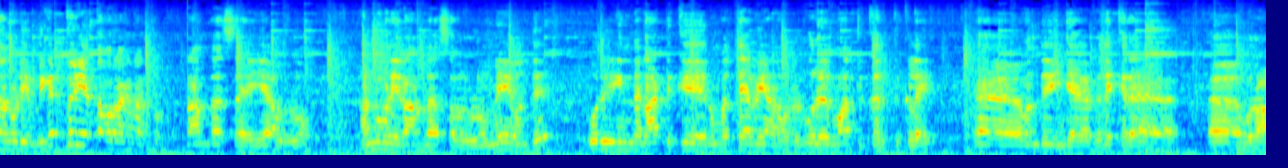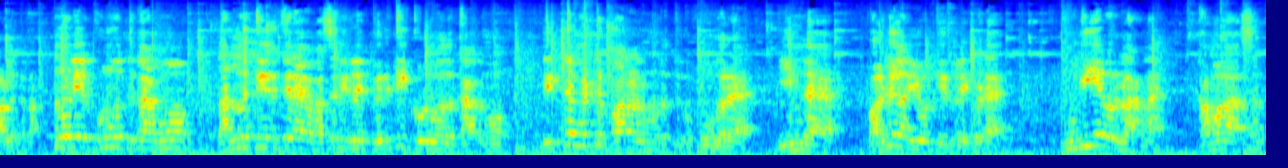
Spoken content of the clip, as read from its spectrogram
தன்னுடைய மிகப்பெரிய தவறாக நான் சொல்றேன். ராமதாஸ் ஐயா அவர்களும் அன்புமணி ராம்தாஸ் அவர்களுமே வந்து ஒரு இந்த நாட்டுக்கு ரொம்ப தேவையானவர்கள் ஒரு மாற்று கருத்துக்களை அஹ், வந்து இங்க விதைக்கிற அஹ், ஒரு ஆளுங்க தான் தன்னுடைய குடும்பத்துக்காகவும் தன்னுக்கு இருக்கிற வசதிகளை பெருக்கிக் கொள்வதற்காகவும் திட்டமிட்டு பாராளுமன்றத்துக்கு போகிற இந்த படு அயோக்கியர்களை விட புதியவர்களான கமல்ஹாசன்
